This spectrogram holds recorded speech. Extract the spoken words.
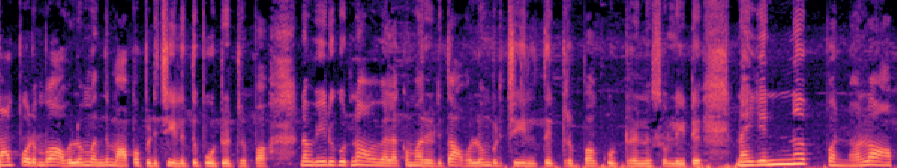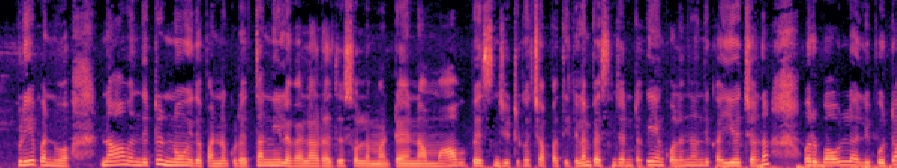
மாப் போடும்போது அவளும் வந்து மாப்பை பிடிச்சி இழுத்து போட்டுட்ருப்பா. நான் வீடு கூட்டினா அவள் விளக்கமாறு எடுத்து அவளும் பிடிச்சி இழுத்துட்ருப்பா கூட்டுறேன்னு சொல்லிட்டு. நான் என்ன பண்ணாலும் அப்படியே பண்ணுவாள் நான் வந்துட்டு நோ இதை பண்ணக்கூடாது. தண்ணியில் விளாடாத சொல்ல மாட்டேன். நான் மாவு பிசைஞ்சிட்ருக்கேன் சப்பாத்திக்கெல்லாம் பிசைஞ்சன்ட்டாக்க என் குழந்த வந்து கை வச்சால்னா ஒரு பவுலில் அள்ளி போட்டு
